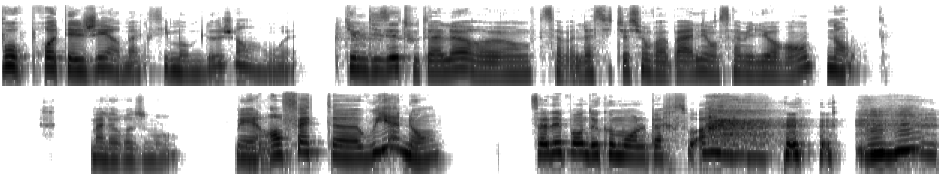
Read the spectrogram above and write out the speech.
pour protéger un maximum de gens. Ouais. Tu me disais tout à l'heure, la situation va pas aller en s'améliorant. Non, malheureusement. Mais en fait, oui et non. Ça dépend de comment on le perçoit. Mhm.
